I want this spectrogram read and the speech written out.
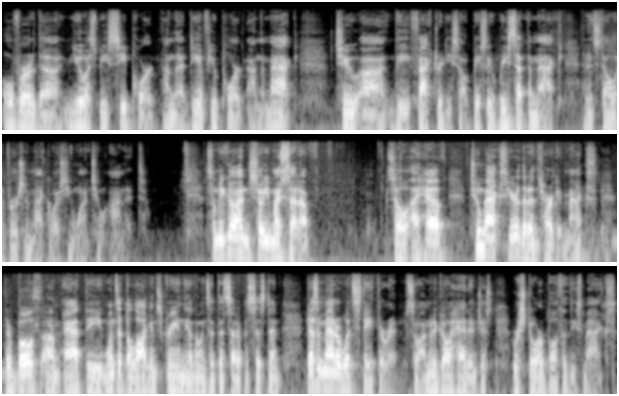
over the USB-C port on the DFU port on the Mac to uh, the factory default. Basically reset the Mac and install what version of Mac OS you want to on it. So let me go ahead and show you my setup. So I have two Macs here that are the target Macs. They're both um, at the, one's at the login screen, the other one's at the setup assistant. Doesn't matter what state they're in. So I'm gonna go ahead and just restore both of these Macs.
